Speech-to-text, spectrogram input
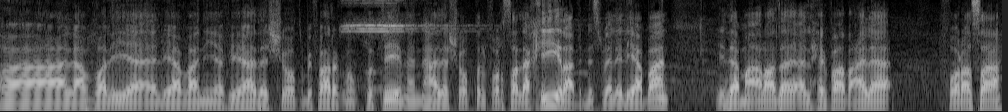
والأفضلية اليابانية في هذا الشوط بفارق نقطتين لأن هذا الشوط الفرصة الأخيرة بالنسبة لليابان إذا ما أراد الحفاظ على فرصه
